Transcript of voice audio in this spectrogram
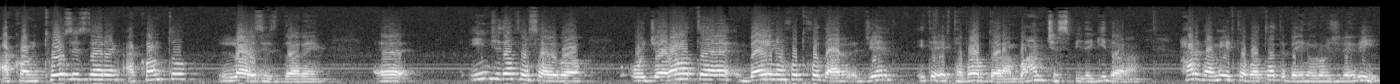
acanthosis داریم acantholysis داریم اینجا دکتر صاحبا حجرات بین خود خود در جلد ایت ارتباط دارم با هم چسبیدگی دارم هرگاه ای ارتباطات بین حجروی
